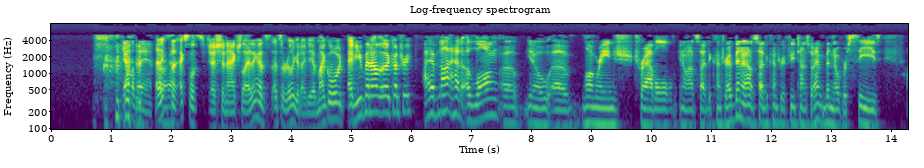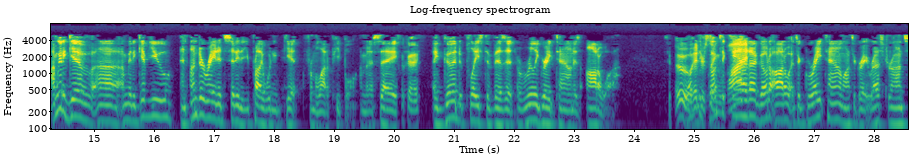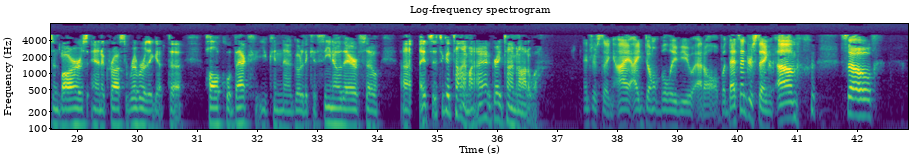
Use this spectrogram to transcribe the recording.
Gallivant. That's an excellent suggestion, actually. I think that's that's a really good idea. Michael, have you been out of the country? I have not had a long, uh, you know, uh, long range travel, you know, outside the country. I've been outside the country a few times, but I haven't been overseas. I'm gonna give uh, I'm gonna give you an underrated city that you probably wouldn't get from a lot of people. I'm gonna say Okay. a good place to visit, a really great town is Ottawa. Ooh, go to- interesting. Go to Why? Canada, go to Ottawa. It's a great town, lots of great restaurants and bars, and across the river they got uh, Hull, Quebec. You can uh, go to the casino there. So uh, it's it's a good time. I, I had a great time in Ottawa. Interesting. I, I don't believe you at all, but that's interesting. Um, so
